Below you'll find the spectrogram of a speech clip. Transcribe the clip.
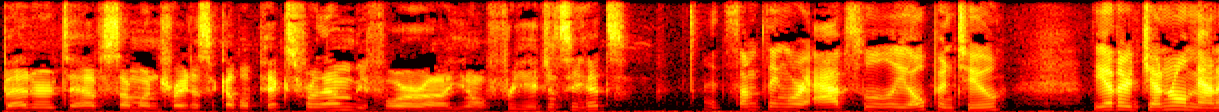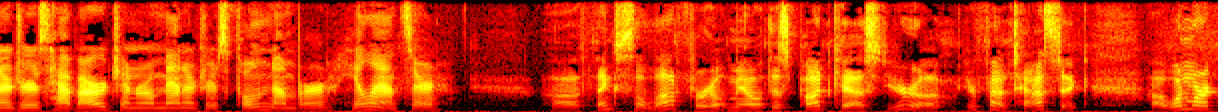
better to have someone trade us a couple picks for them before, uh, you know, free agency hits? It's something we're absolutely open to. The other general managers have our general manager's phone number. He'll answer. Uh, thanks a lot for helping me out with this podcast. You're uh, you're fantastic. Uh, one more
